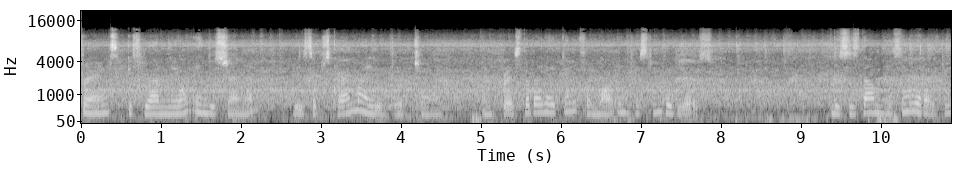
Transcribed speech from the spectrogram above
Friends if you are new in this channel please subscribe my youtube channel and press the bell icon for more interesting videos. This is the amazing variety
